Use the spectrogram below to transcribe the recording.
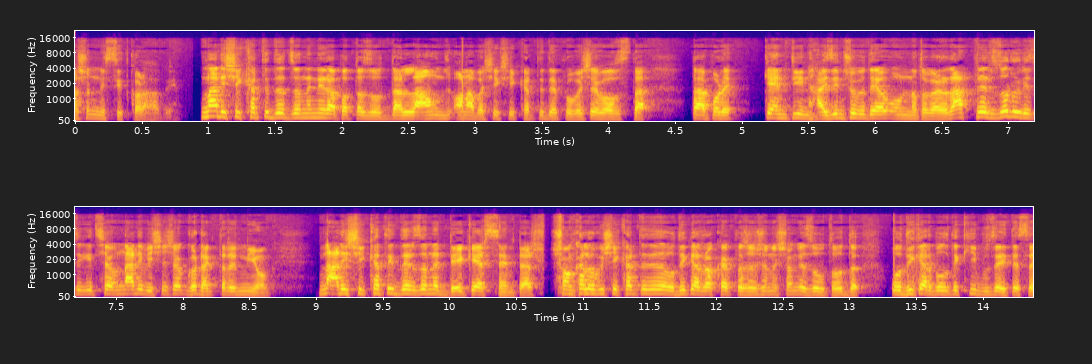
আসন নিশ্চিত করা হবে। নারী শিক্ষার্থীদের জন্য নিরাপত্তা জোরদার লাউঞ্জ অনাবাসিক শিক্ষার্থীদের প্রবেশের ব্যবস্থা তারপরে ক্যান্টিন হাইজিন সুবিধা উন্নত করা, রাত্রের জরুরি চিকিৎসা এবং নারী বিশেষজ্ঞ ডাক্তারের নিয়োগ। নারী শিক্ষার্থীদের জন্য ডে কেয়ার সেন্টার সংখ্যালঘু শিক্ষার্থীদের অধিকার রক্ষায় প্রশাসনের সঙ্গে যৌথ অধিকার বলতে কি বুঝাইতেছে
